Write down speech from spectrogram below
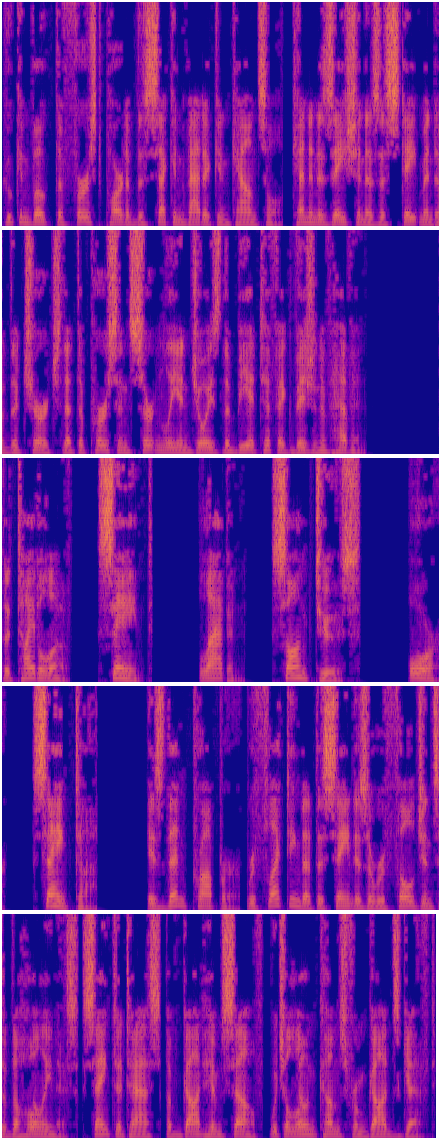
who convoked the first part of the Second Vatican Council. Canonization is a statement of the Church that the person certainly enjoys the beatific vision of heaven. The title of saint Latin, sanctus, or sancta, is then proper, reflecting that the saint is a refulgence of the holiness sanctitas of God himself, which alone comes from God's gift.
